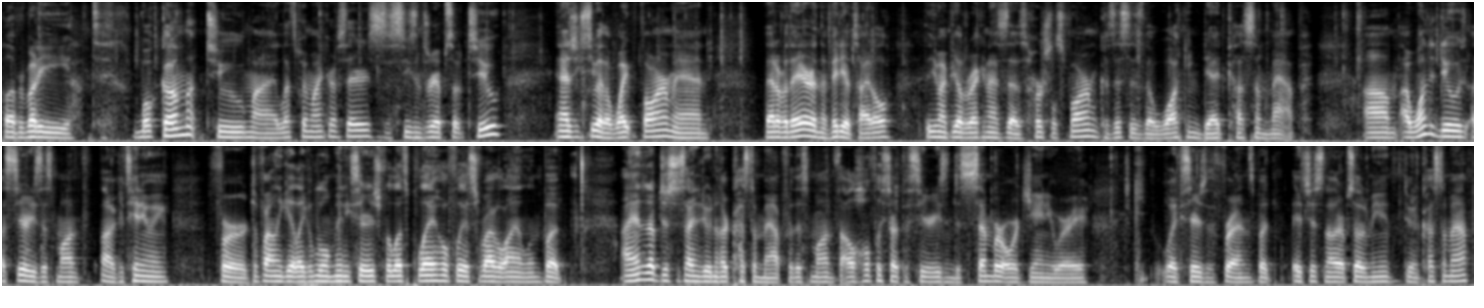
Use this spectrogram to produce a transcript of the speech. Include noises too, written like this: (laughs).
Hello, everybody. Welcome to my Let's Play Minecraft series. Season three, episode two. And as you can see by the white farm and that over there in the video title, that you might be able to recognize as Hershel's Farm because this is the Walking Dead custom map. Um, I wanted to do a series this month, uh, continuing for to finally get like a little mini series for Let's Play, hopefully a Survival Island, but I ended up just deciding to do another custom map for this month. I'll hopefully start the series in December or January, to keep, like series with friends, but it's just another episode of me doing a custom map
